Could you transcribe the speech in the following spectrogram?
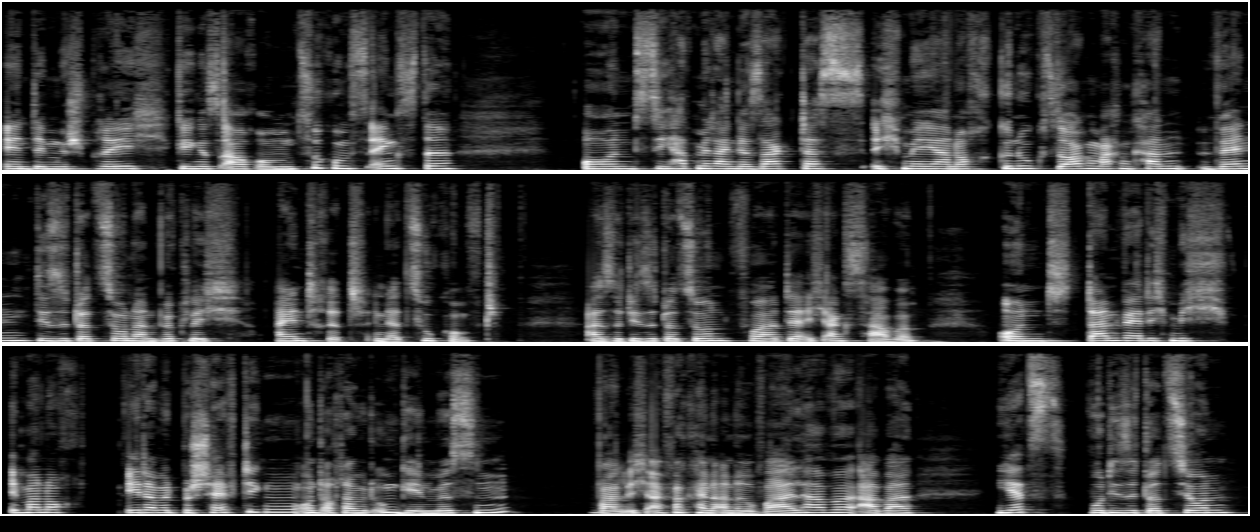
In dem Gespräch ging es auch um Zukunftsängste und sie hat mir dann gesagt, dass ich mir ja noch genug Sorgen machen kann, wenn die Situation dann wirklich eintritt in der Zukunft. Also die Situation, vor der ich Angst habe. Und dann werde ich mich immer noch eh damit beschäftigen und auch damit umgehen müssen, weil ich einfach keine andere Wahl habe. Aber jetzt, wo die Situation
